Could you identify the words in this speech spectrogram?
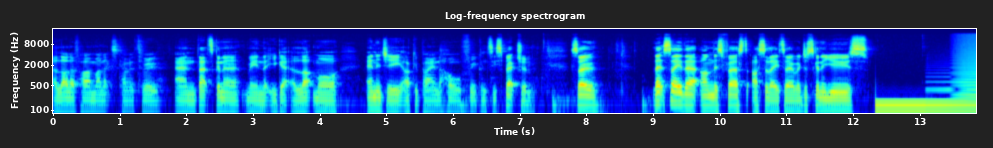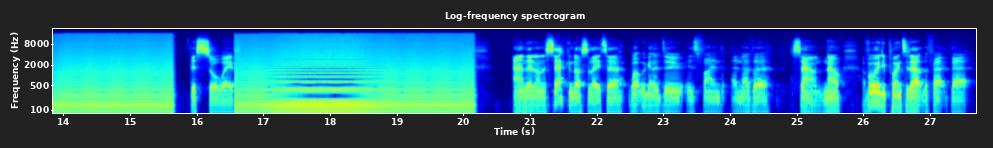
a lot of harmonics coming through. And that's going to mean that you get a lot more energy occupying the whole frequency spectrum. So let's say that on this first oscillator, we're just going to use this saw wave. And then on the second oscillator, what we're going to do is find another sound. Now, I've already pointed out the fact that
